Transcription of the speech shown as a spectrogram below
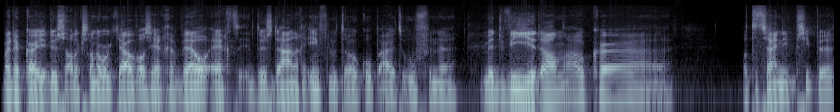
Maar daar kan je dus, Alexander, hoor ik jou wel zeggen, wel echt dusdanig invloed ook op uitoefenen. Met wie je dan ook. Uh, want het zijn in principe.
